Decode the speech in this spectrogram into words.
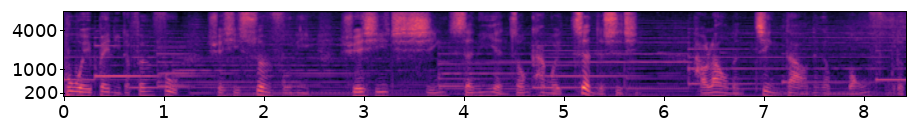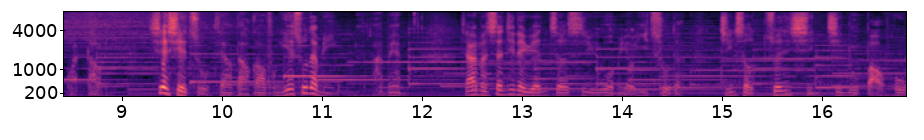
不违背你的吩咐，学习顺服你，学习行神你眼中看为正的事情，好让我们进到那个蒙福的管道里。谢谢主，这样祷告奉耶稣的名，阿门。家人们，圣经的原则是与我们有益处的，谨守遵行，进入保护，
